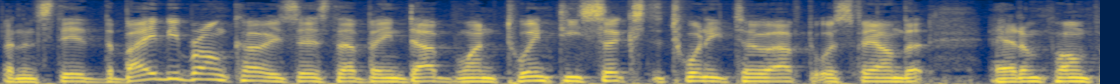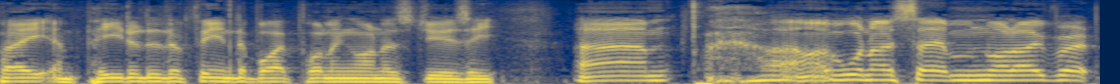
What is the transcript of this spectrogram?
But instead, the baby Broncos, as they've been dubbed, won 26 to 22 after it was found that Adam Pompey impeded a defender by pulling on his jersey. Um, when I say I'm not over it,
